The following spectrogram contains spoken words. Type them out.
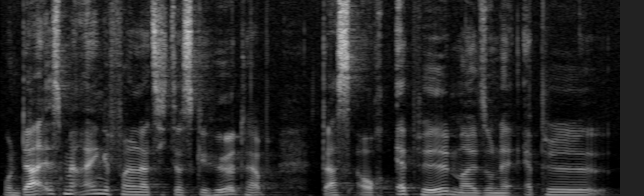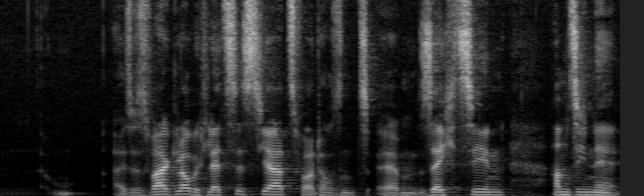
Und da ist mir eingefallen, als ich das gehört habe, dass auch Apple mal so eine Apple, also es war glaube ich letztes Jahr, 2016, haben sie eine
